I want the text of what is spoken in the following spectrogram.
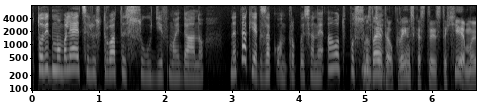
Хто відмовляється люструвати суддів Майдану. Не так, як закон прописаний, а от по суті. Ви знаєте, українська стихія. Ми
